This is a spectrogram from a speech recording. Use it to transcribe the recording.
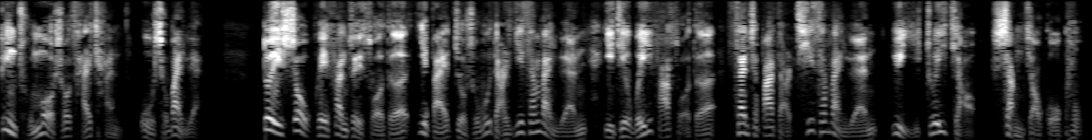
并处没收财产五十万元。对受贿犯罪所得一百九十五点一三万元以及违法所得三十八点七三万元予以追缴，上交国库。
